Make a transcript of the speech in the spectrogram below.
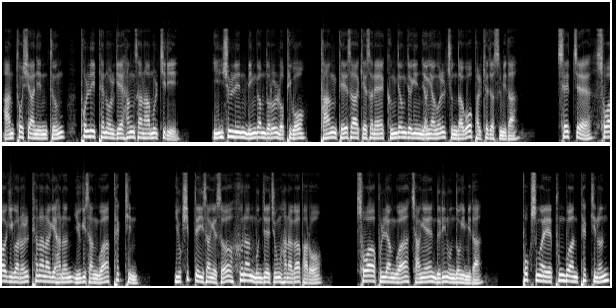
안토시아닌 등 폴리페놀계 항산화 물질이 인슐린 민감도를 높이고 당 대사 개선에 긍정적인 영향을 준다고 밝혀졌습니다. 셋째, 소화기관을 편안하게 하는 유기산과 팩틴. 60대 이상에서 흔한 문제 중 하나가 바로 소화 불량과 장의 느린 운동입니다. 복숭아의 풍부한 팩틴은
